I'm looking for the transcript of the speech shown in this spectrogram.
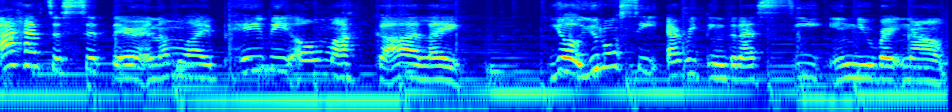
I have to sit there and I'm like, baby, oh my God, like, yo, you don't see everything that I see in you right now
